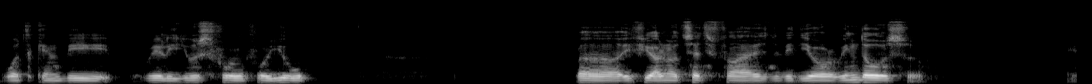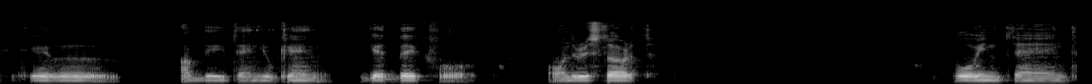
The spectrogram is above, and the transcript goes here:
what can be really useful for you uh, if you are not satisfied with your Windows. If you have update and you can get back for on the restart point and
